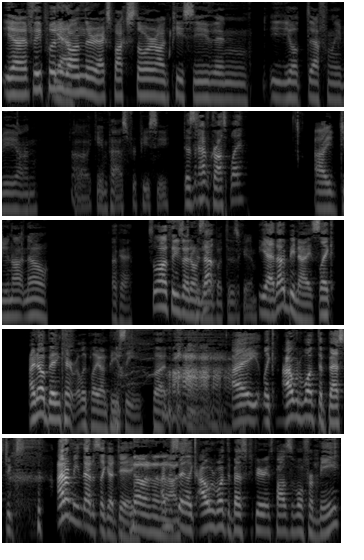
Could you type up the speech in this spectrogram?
yeah, if they put it on their Xbox store on PC, then you'll definitely be on uh, Game Pass for PC. Does it have crossplay? I do not know. Okay. There's a lot of things I don't Is know that- about this game. Yeah, that would be nice. Like, I know Ben can't really play on PC, but I like I would want the best. Ex- I don't mean that as like a dig. No, no, no, I'm just I- saying like I would want the best experience possible for me.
